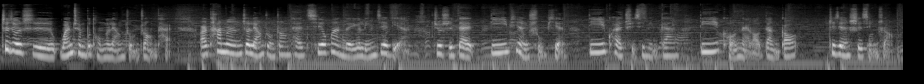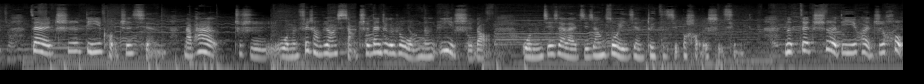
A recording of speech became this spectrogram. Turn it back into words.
这就是完全不同的两种状态。而他们这两种状态切换的一个临界点，就是在第一片薯片、第一块曲奇饼干、第一口奶酪蛋糕这件事情上。在吃第一口之前，哪怕就是我们非常非常想吃，但这个时候我们能意识到。我们接下来即将做一件对自己不好的事情。那在吃了第一块之后，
